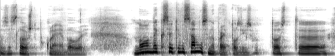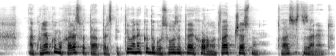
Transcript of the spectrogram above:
за следващото поколение българи? Но нека всеки да сам да си направи този извод. Тоест, е, ако някой му харесва тази перспектива, нека да гласува за тези хора. Но това е честно. Това е състезанието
